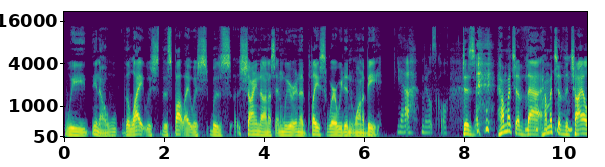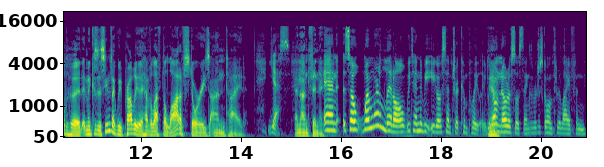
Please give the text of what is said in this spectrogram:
we, you know, the light was, the spotlight was, was shined on us and we were in a place where we didn't want to be. Yeah, middle school. Does how much of that? How much of the childhood? I mean, because it seems like we probably have left a lot of stories untied Yes. and unfinished. And so when we're little, we tend to be egocentric completely. We Yeah. don't notice those things. We're just going through life and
